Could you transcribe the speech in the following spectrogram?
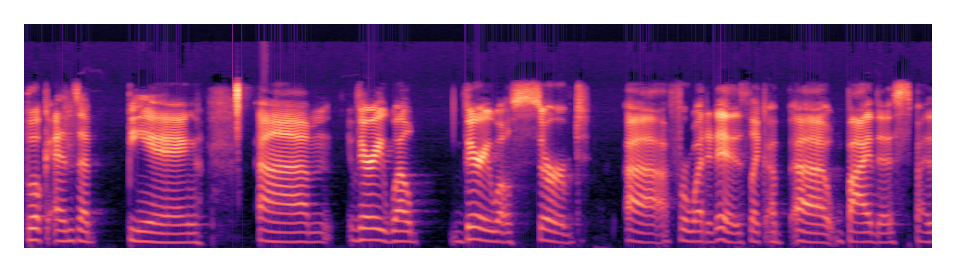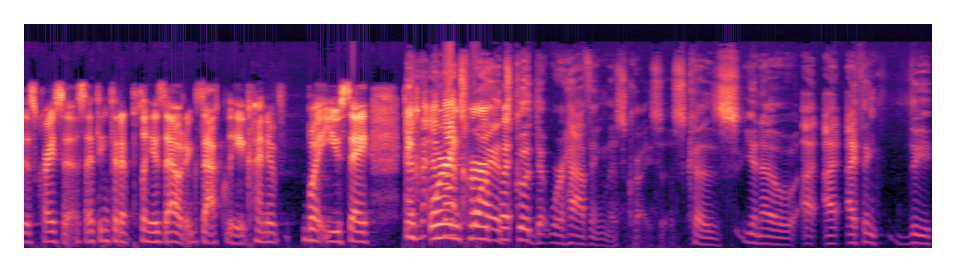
book ends up being um, very well, very well served uh, for what it is, like a, uh, by this by this crisis. I think that it plays out exactly kind of what you say. I think and, and that's Kerr why it's good that we're having this crisis because you know I, I, I think the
